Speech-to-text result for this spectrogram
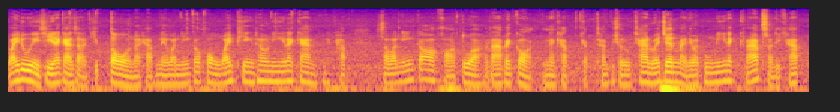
ไว้ดูอีกทีแล้วกันสำหรับคริปโตนะครับ ในวันนี้ก็คงไว้เพียงเท่านี้แล้วกันนะครับ สำหรับวันนี้ก็ขอตัวลาไปก่อนนะครับ กับท่านผู้ชมทุกท่านไว้เจอกันใหม่ในวันพรุ่งนี้นะครับ สวัสดีครับ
